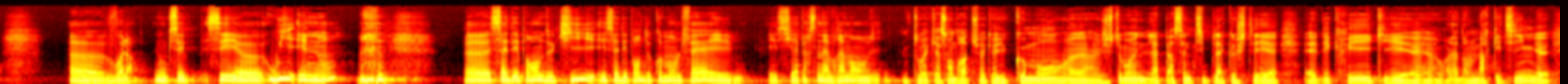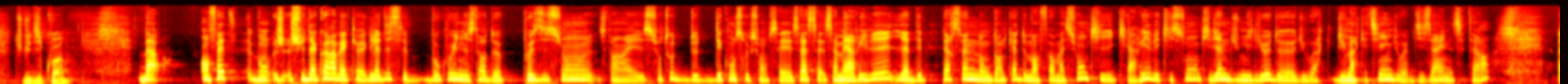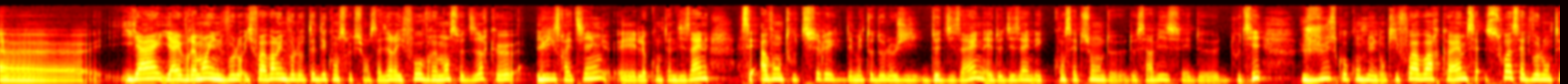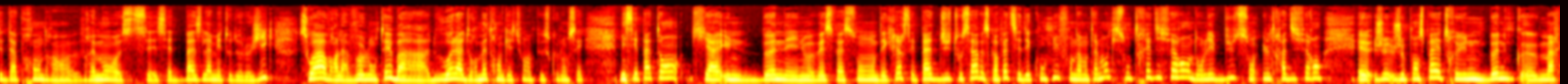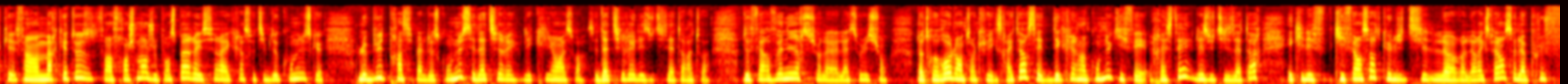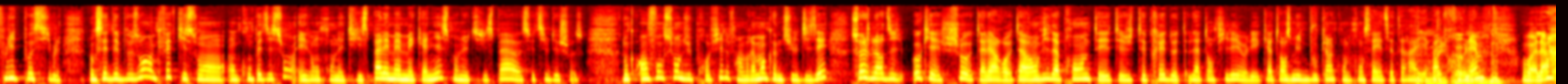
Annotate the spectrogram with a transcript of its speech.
Voilà. Donc, c'est oui et non. Euh, ça dépend de qui et ça dépend de comment on le fait et, et si la personne a vraiment envie. Toi, Cassandra, tu accueilles comment euh, justement une, la personne type là que je t'ai euh, décrit, qui est voilà dans le marketing, tu lui dis quoi? Bah en fait, bon, je, je suis d'accord avec euh, Gladys, c'est beaucoup une histoire de position, enfin, et surtout de déconstruction. C'est ça, ça, ça m'est arrivé. Il y a des personnes, donc, dans le cadre de ma formation, qui, qui arrivent et qui sont, qui viennent du milieu de, du, du marketing, du web design, etc. Euh, y a, y a vraiment une il faut avoir une volonté de déconstruction. C'est-à-dire, il faut vraiment se dire que l'UX writing et le content design, c'est avant tout tirer des méthodologies de design et de design et conception de, de services et d'outils jusqu'au contenu. Donc, il faut avoir quand même soit cette volonté d'apprendre hein, vraiment euh, cette base-là méthodologique, soit avoir la volonté, bah, de, voilà, de remettre en question un peu ce que l'on sait. Mais c'est pas tant qu'il y a une bonne et une mauvaise façon d'écrire, c'est pas du tout ça, parce qu'en fait, c'est des contenus fondamentalement qui sont très différents, dont les buts sont ultra différents. Euh, je, je pense pas être une bonne euh, marque, enfin, marketeuse. Enfin, franchement, je pense pas réussir à écrire ce type de contenu, parce que le but principal de ce contenu, c'est d'attirer les clients à soi, c'est d'attirer les utilisateurs à toi, de faire venir sur la, solution. Notre rôle en tant que UX writer, c'est d'écrire un contenu qui fait rester les utilisateurs et qui, les, qui fait en sorte que leur, leur expérience soit la plus fluide possible. Donc, c'est des besoins en fait qui sont en, compétition et donc on n'utilise pas les mêmes mécanismes, on n'utilise pas euh, ce type de choses. Donc, en fonction du profil, enfin vraiment comme tu le disais, soit je leur dis, ok, chaud, t'as l'air, t'as envie d'apprendre, t'es, t'es, t'es prêt de, t'enfiler les 14 000 bouquins qu'on te conseille, etc. Il y a pas de problème, voilà.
